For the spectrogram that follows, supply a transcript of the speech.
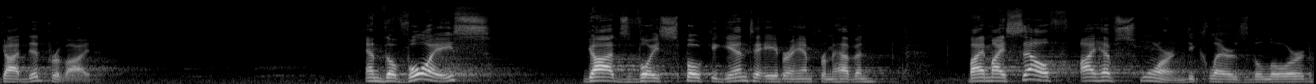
God did provide. And the voice God's voice spoke again to Abraham from heaven By myself I have sworn, declares the Lord.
